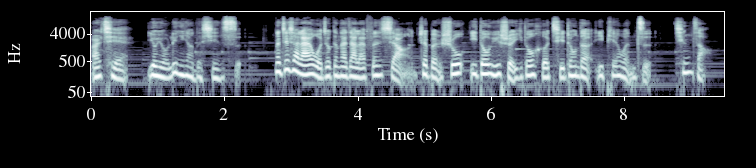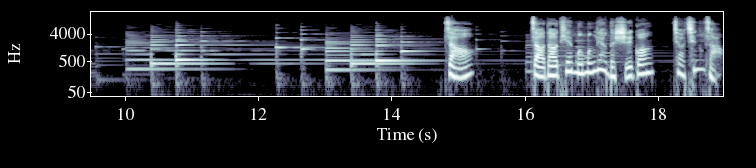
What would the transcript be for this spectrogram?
而且又有另样的心思。那接下来我就跟大家来分享这本书《一兜雨水一兜河》其中的一篇文字：清早。早，早到天蒙蒙亮的时光叫清早。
